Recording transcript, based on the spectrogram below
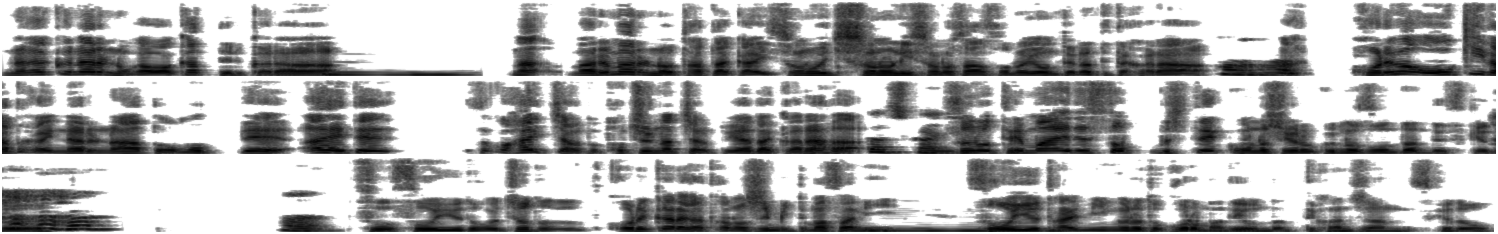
長くなるのが分かってるから、い。うんな、〇〇の戦い、その1、その2、その3、その4ってなってたから、はいはいあ。、これは大きい戦いになるなと思って、あえて、そこ入っちゃうと途中になっちゃうと嫌だから、確かに。その手前でストップして、この収録臨んだんですけど、はい。そう、そういうところ、ちょっと、これからが楽しみってまさに、そういうタイミングのところまで読んだって感じなんですけど。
